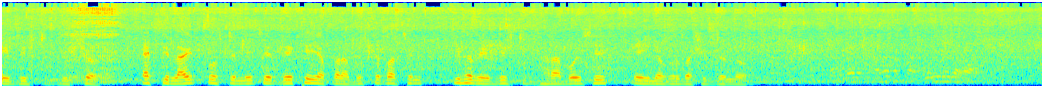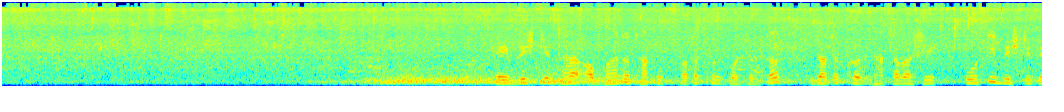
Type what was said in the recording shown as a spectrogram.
এই বৃষ্টির দৃশ্য। একটি লাইট পোস্টের নিচে দেখেই আপনারা বুঝতে পারছেন কীভাবে বৃষ্টির ধারা বইছে এই নগরবাসীর জন্য। এই বৃষ্টির ধারা অব্যাহত থাকুক ততক্ষণ পর্যন্ত, যতক্ষণ ঢাকাবাসী অতি বৃষ্টিতে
